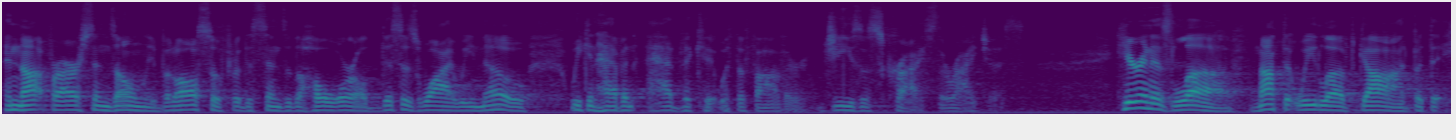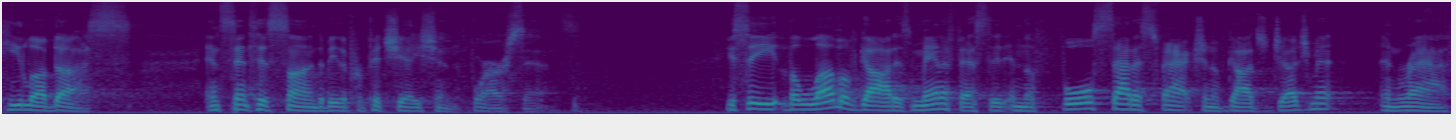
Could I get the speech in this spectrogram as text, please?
and not for our sins only, but also for the sins of the whole world. This is why we know we can have an advocate with the Father, Jesus Christ, the righteous. Herein is love, not that we loved God, but that He loved us and sent His Son to be the propitiation for our sins. You see, the love of God is manifested in the full satisfaction of God's judgment and wrath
